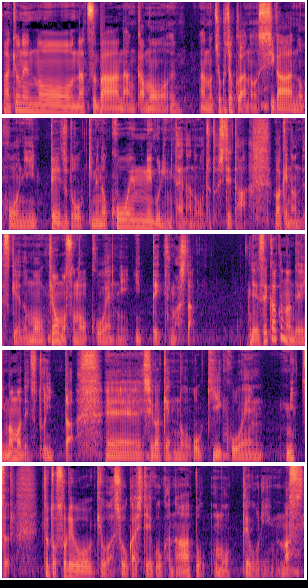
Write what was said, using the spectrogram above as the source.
まあ、去年の夏場なんかもあのちょくちょくあの滋賀の方に行ってちょっと大きめの公園巡りみたいなのをちょっとしてたわけなんですけれども今日もその公園に行ってきました。でせっかくなんで今までちょっと行った、えー滋賀県の大きい公園3つちょっとそれを今日は紹介していこうかなと思っております。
